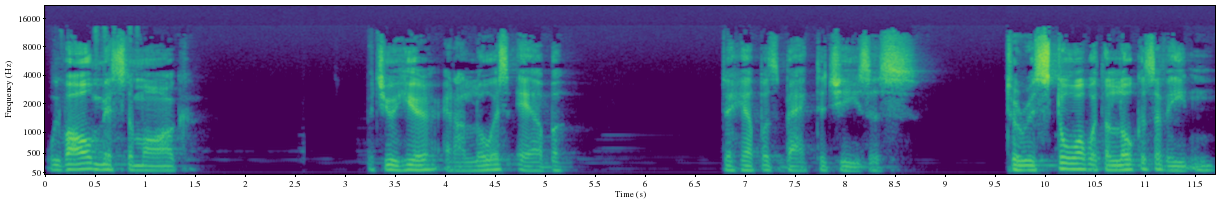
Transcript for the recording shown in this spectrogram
We've all missed the mark. But you're here at our lowest ebb to help us back to Jesus, to restore what the locusts have eaten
